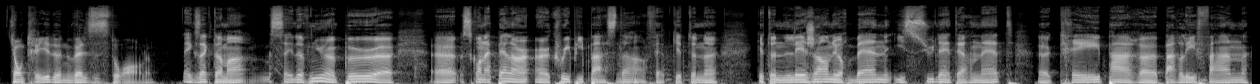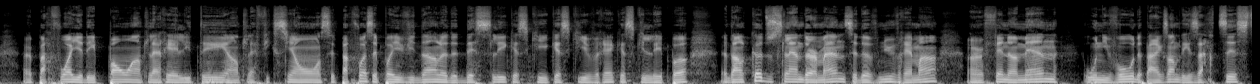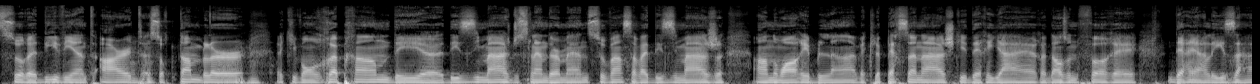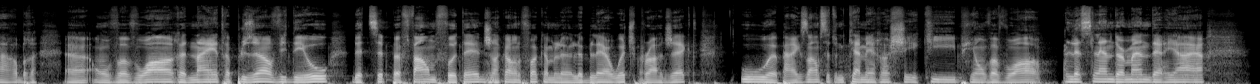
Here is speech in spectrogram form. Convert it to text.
qui ont créé de nouvelles histoires. là. Exactement. C'est devenu un peu euh, euh, ce qu'on appelle un, un creepypasta, en fait, qui est une qui est une légende urbaine issue d'Internet, euh, créée par euh, par les fans. Euh, parfois, il y a des ponts entre la réalité, entre la fiction. C'est parfois c'est pas évident là, de déceler qu'est-ce qui est qu'est-ce qui est vrai, qu'est-ce qui l'est pas. Dans le cas du Slenderman, c'est devenu vraiment un phénomène au niveau de, par exemple, des artistes sur euh, DeviantArt, euh, sur Tumblr, euh, qui vont reprendre des, euh, des images du Slenderman. Souvent, ça va être des images en noir et blanc avec le personnage qui est derrière, dans une forêt, derrière les arbres. Euh, on va voir naître plusieurs vidéos de type found footage, encore une fois, comme le, le Blair Witch Project, où, euh, par exemple, c'est une caméra shaky, puis on va voir le Slenderman derrière.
